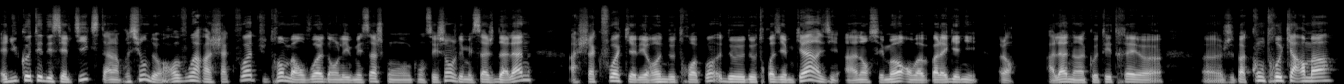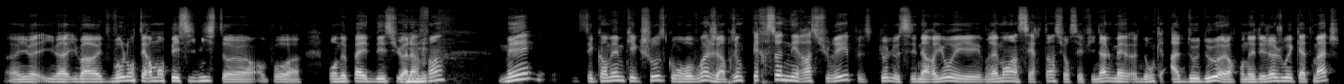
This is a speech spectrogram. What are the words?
Et du côté des Celtics, tu as l'impression de revoir à chaque fois. Tu te rends, bah, on voit dans les messages qu'on s'échange, les messages d'Alan, à chaque fois qu'il y a des runs de, trois points, de, de troisième quart, il dit Ah non, c'est mort, on va pas la gagner. Alors, Alan a un côté très, euh, euh, je sais pas, contre karma. Euh, il, va, il, va, il va être volontairement pessimiste euh, pour, pour ne pas être déçu à la Mhm. fin. Mais c'est quand même quelque chose qu'on revoit. J'ai l'impression que personne n'est rassuré parce que le scénario est vraiment incertain sur ces finales. Mais donc à 2-2, alors qu'on a déjà joué 4 matchs,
